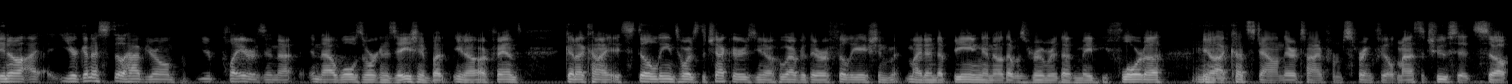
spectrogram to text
You know, I, you're going to still have your own your players in that in that Wolves organization, but you know, our fans gonna kind of still lean towards the checkers you know whoever their affiliation might end up being i know that was rumored that maybe florida you know, that mm-hmm. cuts down their time from Springfield, Massachusetts. So,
